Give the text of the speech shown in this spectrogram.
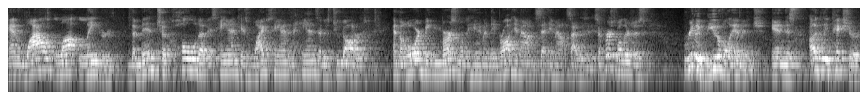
And while Lot lingered, the men took hold of his hand, his wife's hand, and the hands of his two daughters, and the Lord being merciful to him, and they brought him out and set him outside the city. So, first of all, there's this really beautiful image in this ugly picture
